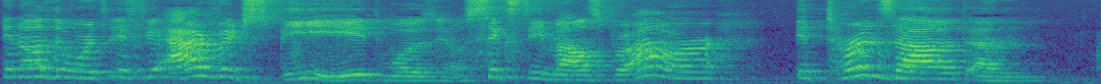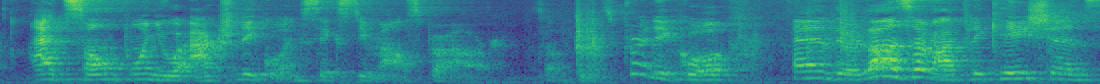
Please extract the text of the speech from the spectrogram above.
In other words, if your average speed was you know 60 miles per hour, it turns out um, at some point you were actually going 60 miles per hour. So it's pretty cool. And there are lots of applications.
